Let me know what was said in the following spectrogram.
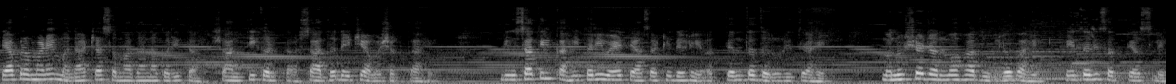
त्याप्रमाणे मनाच्या समाधानाकरिता शांतीकरिता साधनेची आवश्यकता आहे. दिवसातील काहीतरी वेळ त्यासाठी देणे अत्यंत जरुरीचे आहे. मनुष्य जन्म हा दुर्लभ आहे हे जरी सत्य असले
